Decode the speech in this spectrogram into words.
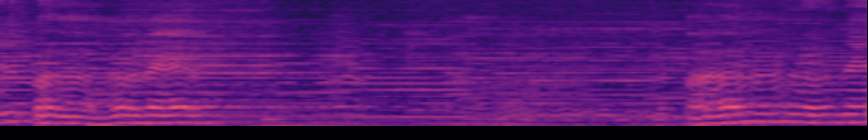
ਜਪਾਵੇ ਜਪਾਵੇ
